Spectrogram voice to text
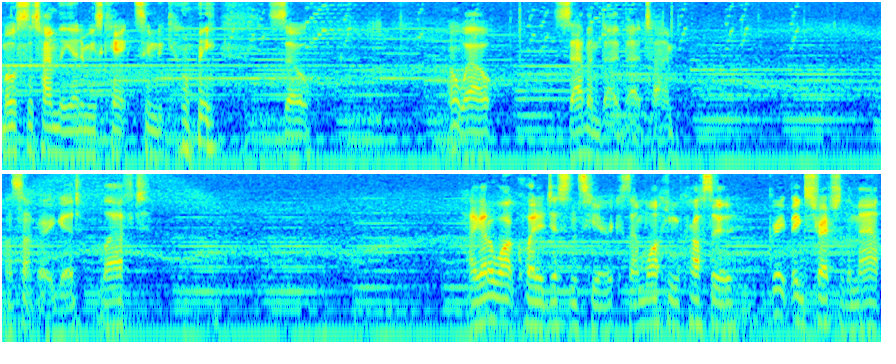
most of the time the enemies can't seem to kill me. So, oh wow, Sabin died that time. That's not very good. Left. I gotta walk quite a distance here because I'm walking across a great big stretch of the map.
